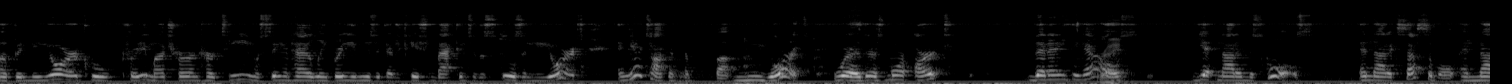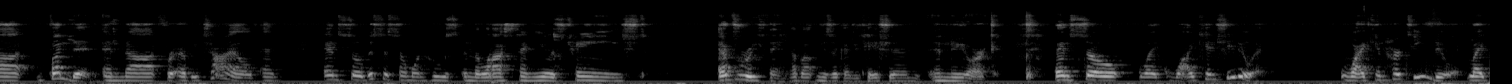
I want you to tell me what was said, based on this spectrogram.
up in New York, who pretty much her and her team was single-handedly bringing music education back into the schools in New York. And you're talking about New York, where there's more art than anything else, Right. yet not in the schools and not accessible and not funded and not for every child. And and so this is someone who's in the last 10 years changed everything about music education in New York. And so like why can't she do it? Why can her team do it? Like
